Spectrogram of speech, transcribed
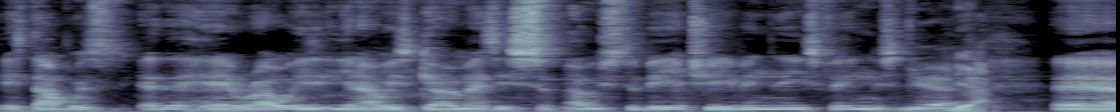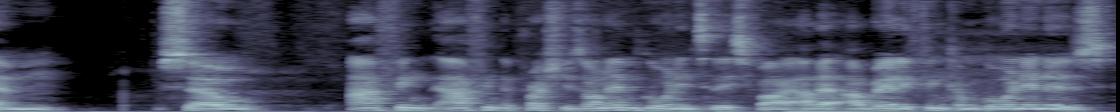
His dad was the hero. He, you know, his Gomez is supposed to be achieving these things. Yeah. yeah, Um, so I think I think the pressure's on him going into this fight. I, I really think I'm going in as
